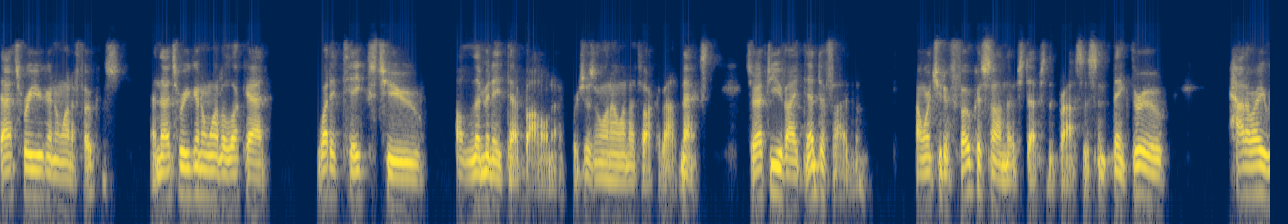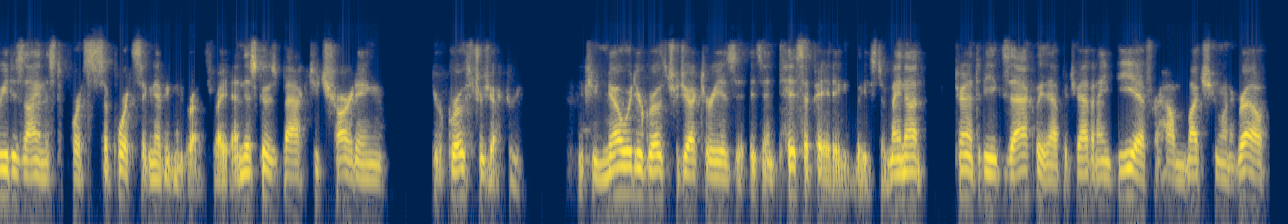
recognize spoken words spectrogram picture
That's where you're going to want to focus. And that's where you're going to want to look at what it takes to eliminate that bottleneck, which is the one I want to talk about next. So after you've identified them, I want you to focus on those steps in the process and think through how do I redesign this to support, support significant growth, right? And this goes back to charting your growth trajectory. If you know what your growth trajectory is, is anticipating, at least, it may not turn out to be exactly that, but you have an idea for how much you want to grow,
